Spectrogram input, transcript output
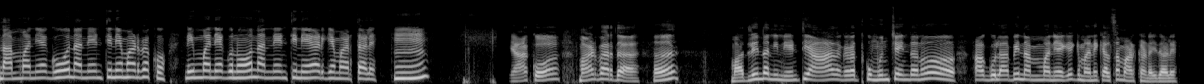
ನಮ್ಮ ಮನೆಯಾಗೂ ನನ್ನ ಹೆಂಡ್ತಿನೇ ಮಾಡಬೇಕು. ನಿಮ್ಮ ಮನೆಯಾಗೂ ನನ್ನ ಹೆಂಡ್ತಿನೇ ಅಡುಗೆ ಮಾಡ್ತಾಳೆ. ಹ್ಞೂ ಯಾಕೋ? ಮಾಡಬಾರ್ದ ಹಾ? ಮೊದ್ಲಿಂದ ನಿನ್ನ ಹೆಂಡ್ತಿ ಆಗದಕ್ಕೂ ಮುಂಚೆಯಿಂದನೂ ಆ ಗುಲಾಬಿ ನಮ್ಮ ಮನೆಯಾಗೆ ಮನೆ ಕೆಲಸ ಮಾಡ್ಕೊಂಡಿದ್ದಾಳೆ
